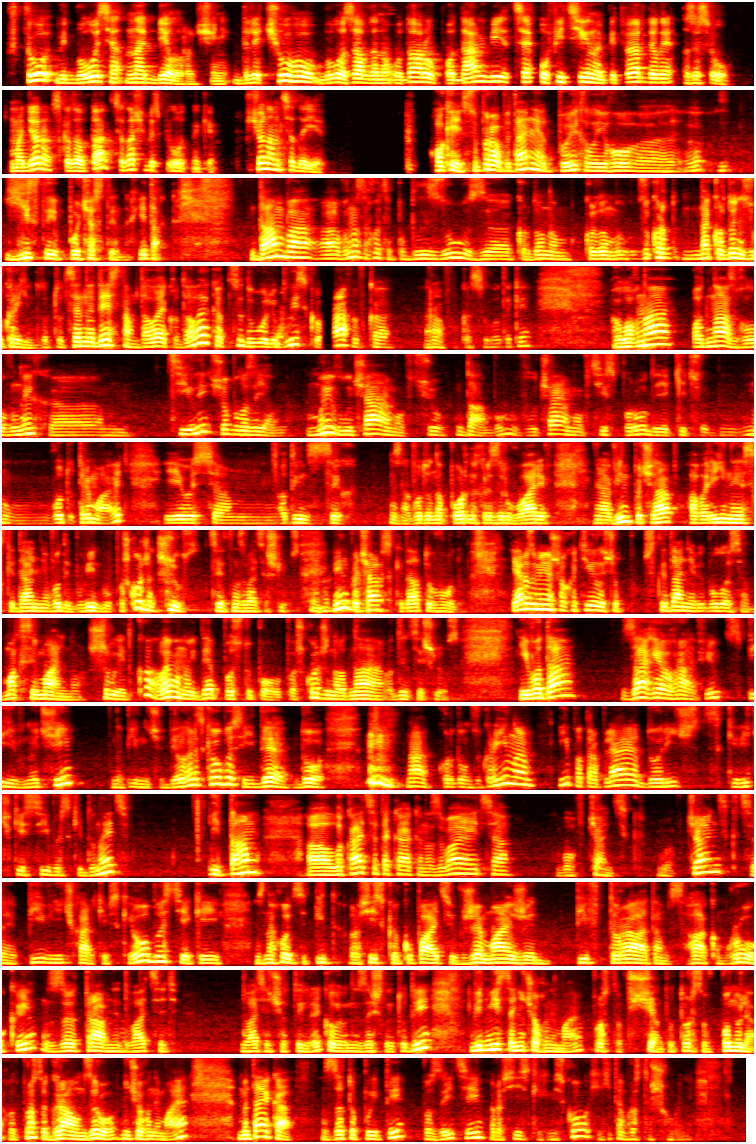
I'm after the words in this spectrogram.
що відбулося на Білородщині, для чого було завдано удару по дамбі. Це офіційно підтвердили ЗСУ. Мадяр сказав: так, це наші безпілотники. Що нам це дає? Окей, суперове питання. Поїхали його е, їсти по частинах. І так, дамба вона знаходиться поблизу з кордоном кордоном з на кордоні з Україною. Тобто, це не десь там далеко-далеко, це доволі близько. Графівка, Графівка село таке. Головна, одна з головних е, цілей, що було заявлено. Ми влучаємо в цю дамбу, влучаємо в ці споруди, які цю ну, воду тримають. І ось ем, один з цих не знаю, водонапорних резервуарів. Е, він почав аварійне скидання води, бо він був пошкоджений. Шлюз, це називається шлюз. Він почав скидати воду. Я розумію, що хотіли, щоб скидання відбулося максимально швидко, але воно йде поступово. Пошкоджено одна один цей шлюз. І вода за географією з півночі. На півночі Білгородської області йде до на кордон з Україною і потрапляє до річ, річки Сіверський Донець. І там а, локація така, яка називається Вовчанськ. Вовчанськ це північ Харківської області, який знаходиться під російською окупацією вже майже півтора там з гаком роки з травня 20. 24, коли вони зайшли туди. Від міста нічого немає, просто вщент, тут торсов по нулях. От просто ground zero, нічого немає. Мета, яка затопити позиції російських військових, які там розташовані.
